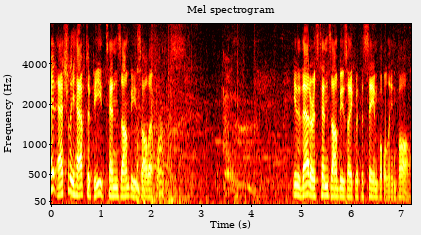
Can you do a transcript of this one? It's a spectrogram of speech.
Might actually have to be 10 zombies all at once. Either that or it's 10 zombies like with the same bowling ball.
